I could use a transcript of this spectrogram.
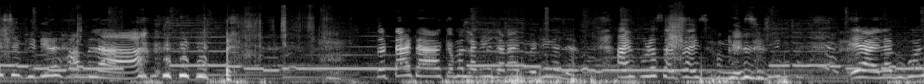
এসে ভিডিও হাবলা। তো টাটা কেমন লাগল জানাই দিবে ঠিক আছে? আমি পুরো সারপ্রাইজ হয়ে গেছি। এ আই লাভ ইউ বল।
